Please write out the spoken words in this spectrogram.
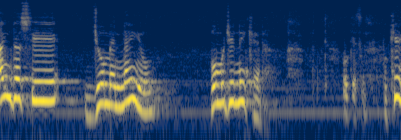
आइंदा से जो मैं नहीं हूँ वो मुझे नहीं कहना. ओके सर ओके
